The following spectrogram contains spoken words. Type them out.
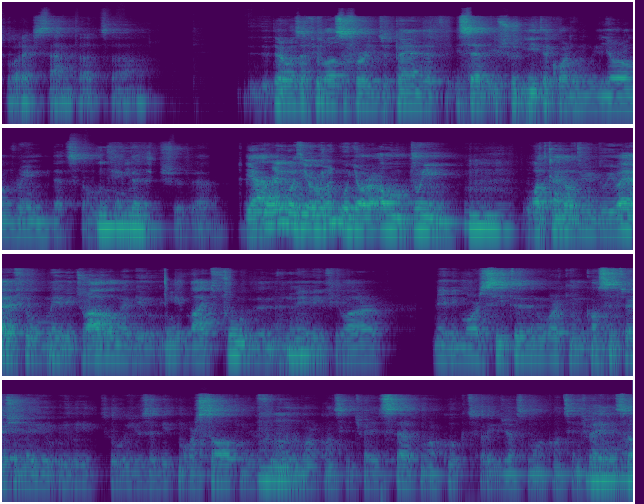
to what extent that. Uh, There was a philosopher in Japan that he said you should eat according with your own dream. That's the only thing that you should. Uh, yeah, According with your own? with your own dream. mm, what kind of dream do you have? If you maybe travel, maybe you need light food, and, and maybe if you are maybe more seated and working concentration, maybe you need to use a bit more salt in the food, more concentrated stuff, more cooked, so you just more concentrated. So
